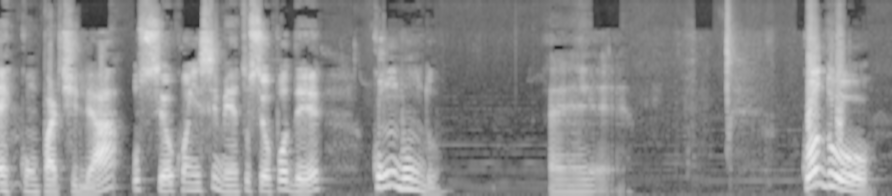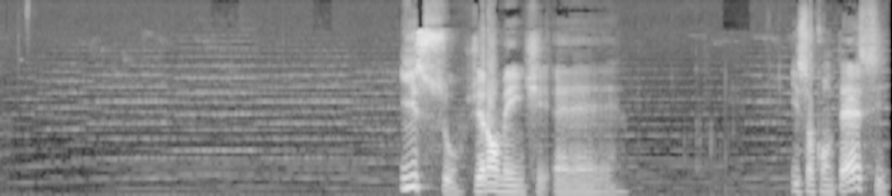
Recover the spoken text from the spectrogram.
é compartilhar o seu conhecimento, o seu poder com o mundo. É... Quando isso geralmente é... isso acontece,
